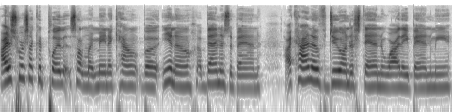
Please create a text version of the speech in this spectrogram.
I just wish I could play this on my main account, but you know, a ban is a ban. I kind of do understand why they banned me.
